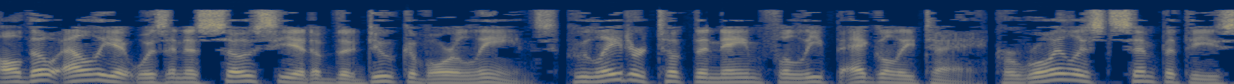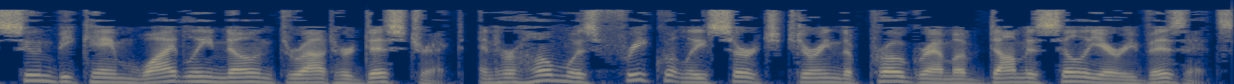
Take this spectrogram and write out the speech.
Although Elliot was an associate of the Duke of Orleans who later took the name Philippe Égalité her royalist sympathies soon became widely known throughout her district, and her home was frequently searched during the program of domiciliary visits.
